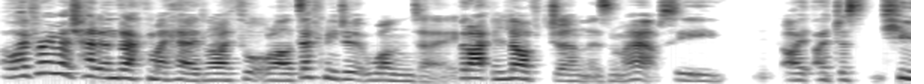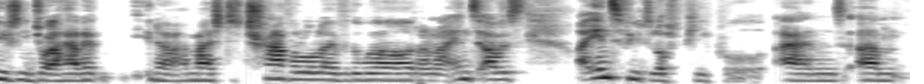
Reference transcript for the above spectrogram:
Oh i very much had it in the back of my head and i thought well i'll definitely do it one day. But i loved journalism. I absolutely I, I, just hugely enjoy. I had a, you know, I managed to travel all over the world, and I, I was, I interviewed a lot of people, and um,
